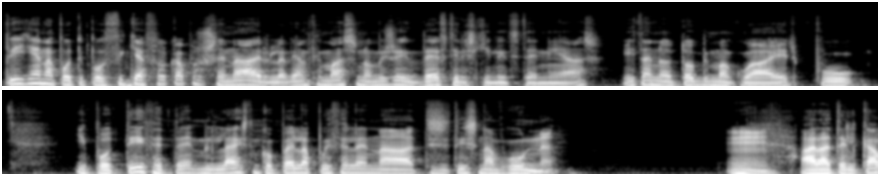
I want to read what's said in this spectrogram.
πήγε να αποτυπωθεί και αυτό κάπως στο σενάριο. Δηλαδή, αν θυμάσαι, νομίζω η δεύτερη σκηνή της ταινίας ήταν ο Τόμπι Μαγκουάιρ που υποτίθεται μιλάει στην κοπέλα που ήθελε να τη ζητήσει να βγούνε. Mm. Αλλά τελικά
